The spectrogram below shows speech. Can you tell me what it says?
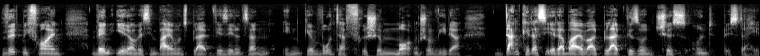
Würde mich freuen, wenn ihr noch ein bisschen bei uns bleibt. Wir sehen uns dann in gewohnter Frische morgen schon wieder. Danke, dass ihr dabei wart. Bleibt gesund. Tschüss und bis dahin.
